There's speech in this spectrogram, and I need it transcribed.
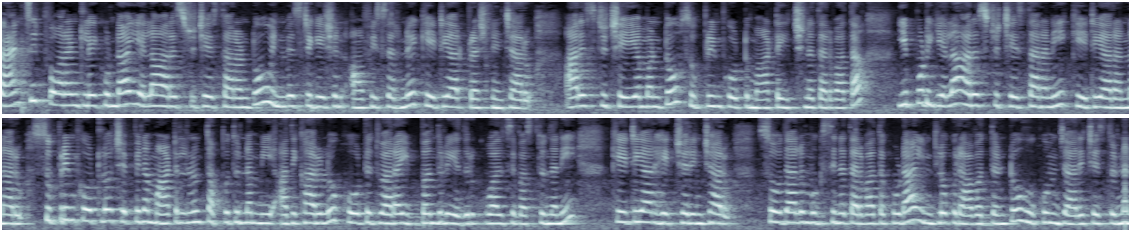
Transit warrant లేకుండా ఎలా అరెస్టు చేస్తారంటూ ఇన్వెస్టిగేషన్ ఆఫీసర్ని కేటీఆర్ ప్రశ్నించారు. అరెస్టు చేయమంటూ సుప్రీంకోర్టు మాట ఇచ్చిన తర్వాత ఇప్పుడు ఎలా అరెస్టు చేస్తారని కేటీఆర్ అన్నారు. సుప్రీంకోర్టులో చెప్పిన మాటలను తప్పుతున్న మీ అధికారులు కోర్టు ద్వారా ఇబ్బందులు ఎదుర్కోవాల్సి వస్తుందని కేటీఆర్ హెచ్చరించారు. సోదాలు ముగిసిన తర్వాత కూడా ఇంట్లోకి రావద్దంటూ హుకుం జారీ చేస్తున్న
